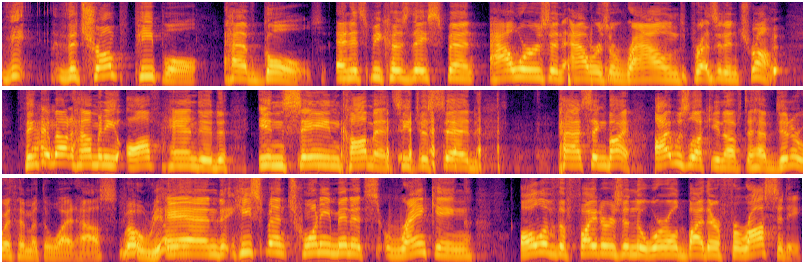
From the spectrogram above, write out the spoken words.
the the Trump people have gold, and it's because they spent hours and hours around President Trump. Think about how many offhanded, insane comments he just said passing by. I was lucky enough to have dinner with him at the White House. Whoa, really? And he spent 20 minutes ranking all of the fighters in the world by their ferocity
